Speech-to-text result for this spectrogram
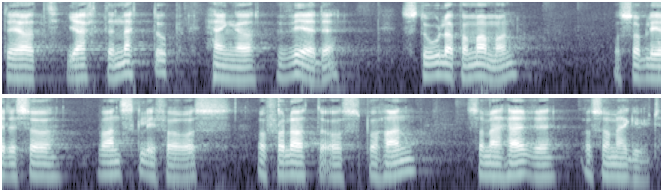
det er at hjertet nettopp henger ved det, stoler på mammon, og så blir det så vanskelig for oss å forlate oss på Han som er Herre og som er Gud.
